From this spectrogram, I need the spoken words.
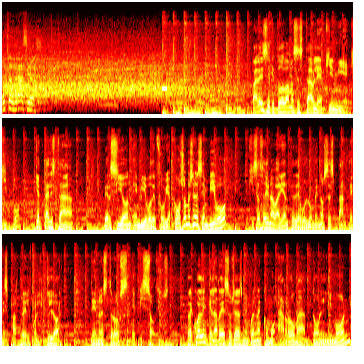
Muchas gracias. Parece que todo va más estable aquí en mi equipo. ¿Qué tal esta versión en vivo de Fobia? Como son versiones en vivo, quizás hay una variante de volumen. No se espanten, es parte del folclore de nuestros episodios. Recuerden que en las redes sociales me encuentran como arroba Don Limón,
